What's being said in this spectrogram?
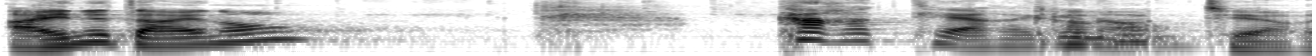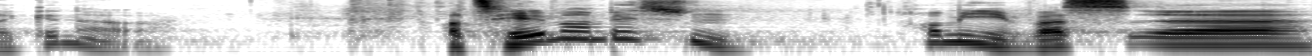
eine deiner Charaktere, genau. Charaktere, genau. Erzähl mal ein bisschen, Romy, was, äh,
